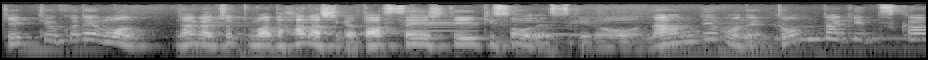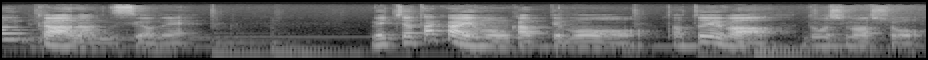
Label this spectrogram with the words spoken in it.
結局でもなんかちょっとまた話が脱線していきそうですけど何でもねどんだけ使うかなんですよね。めっちゃ高いもん買っても例えばどうしましょ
